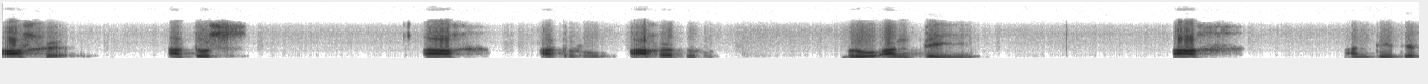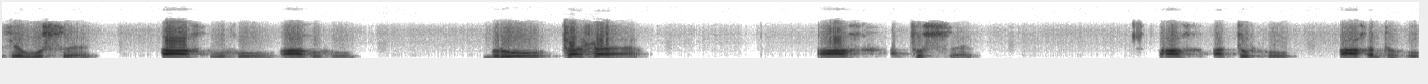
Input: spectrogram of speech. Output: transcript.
आह्, अतुस्, आह्, अतुः, आहतुः। ब्रू अन्ति, आह्, अन्ति इत्यस्य उस् आहुः आहुः। ब्रूतः, आह् अथुस् आह्, अतुः, आहतुः।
